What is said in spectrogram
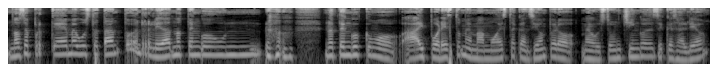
no sé por qué me gusta tanto. En realidad no tengo un, no tengo como, ay, por esto me mamó esta canción, pero me gustó un chingo desde que salió.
